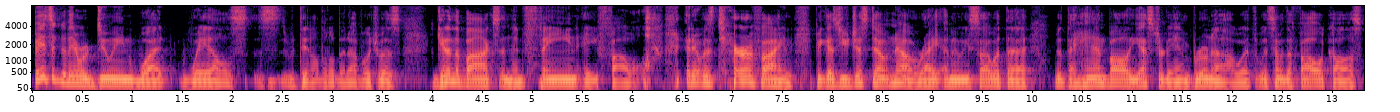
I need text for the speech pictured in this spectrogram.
basically they were doing what Wales did a little bit of, which was get in the box and then feign a foul, and it was terrifying because you just don't know, right? I mean, we saw with the with the handball yesterday and Bruno with with some of the foul calls.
